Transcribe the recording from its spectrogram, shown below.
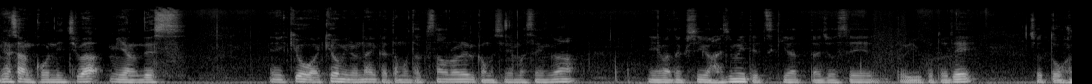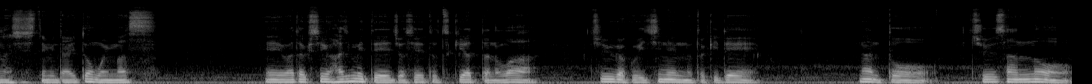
皆さんこんにちは宮野です、えー、今日は興味のない方もたくさんおられるかもしれませんが、えー、私が初めて付き合った女性ということでちょっとお話ししてみたいと思います、えー、私が初めて女性と付き合ったのは中学1年の時でなんと中3の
